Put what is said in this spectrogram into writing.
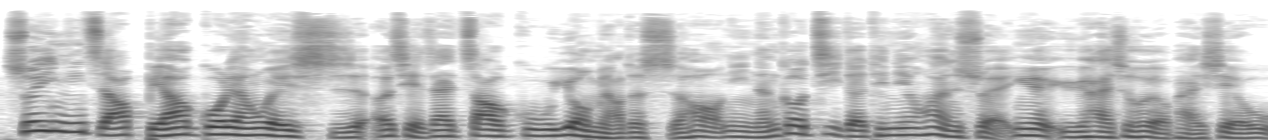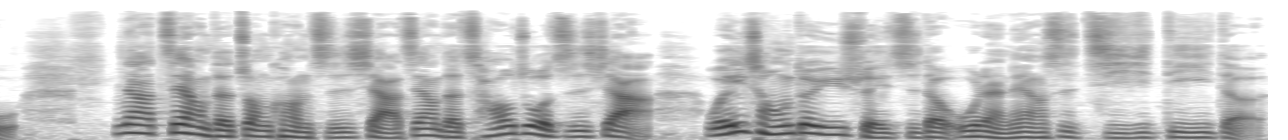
所以你只要不要过量喂食，而且在照顾幼苗的时候，你能够记得天天换水，因为鱼还是会有排泄物。那这样的状况之下，这样的操作之下，蛔虫对于水质的污染量是极低的。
